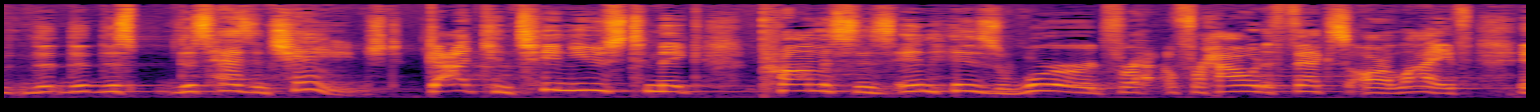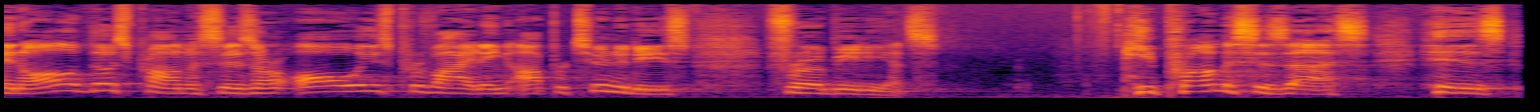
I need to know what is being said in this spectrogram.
This, this hasn't changed. God continues to make promises in His Word for, for how it affects our life, and all of those promises are always providing opportunities for obedience. He promises us His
